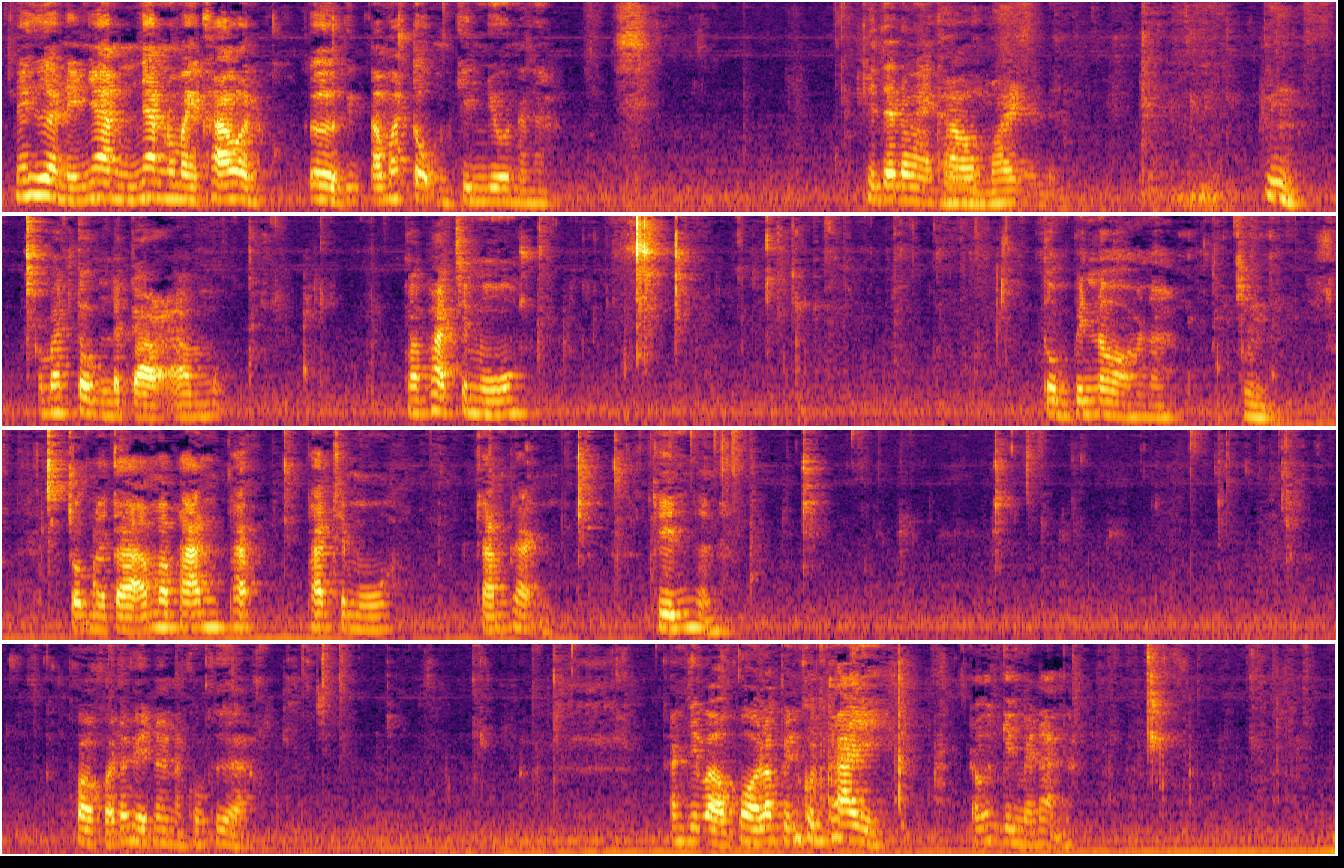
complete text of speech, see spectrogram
ในเฮือนนี่ย่ำย่ำหน่อไม้ขาวอันเออเอามาต้มกินอยู่นั่นน่ะกินแต่หน่อไม้ข้าขาววหน่อไม้อันนี้อืมเอามาต้มแล้วก็เอามาผัดใส่หมูต้มเป็นหน่อนะอืม ต้มแล้วก็เอามาพันผัดผัดใส่หมูจำได้ชิ้นนั่นน่ะพ่อขอต้องเห็นนั่นนะก็คืออันที่บอกพ่อเราเป็นคนไทย เราก็กินแบบนั้นนะ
